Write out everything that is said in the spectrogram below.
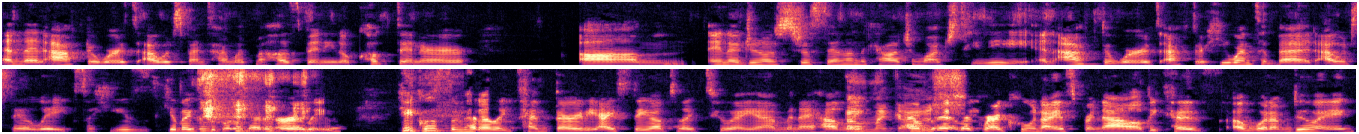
And then afterwards, I would spend time with my husband, you know, cook dinner, um, and I you know just sit on the couch and watch TV. And afterwards, after he went to bed, I would stay awake. So he's he likes to go to bed early he goes to bed at like 10 30 i stay up to like 2 a.m and i have oh like oh like raccoon eyes for now because of what i'm doing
